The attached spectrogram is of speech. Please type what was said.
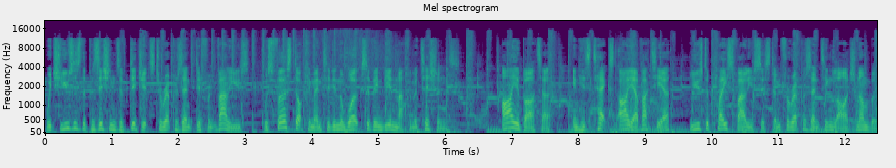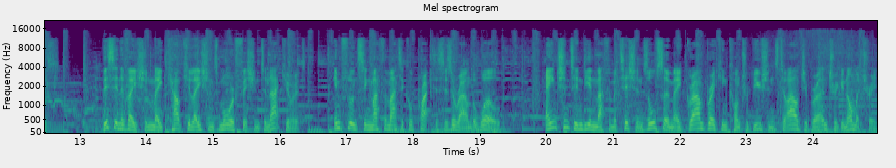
which uses the positions of digits to represent different values, was first documented in the works of Indian mathematicians. Aryabhata, in his text Aryabhatiya, used a place value system for representing large numbers. This innovation made calculations more efficient and accurate, influencing mathematical practices around the world. Ancient Indian mathematicians also made groundbreaking contributions to algebra and trigonometry.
